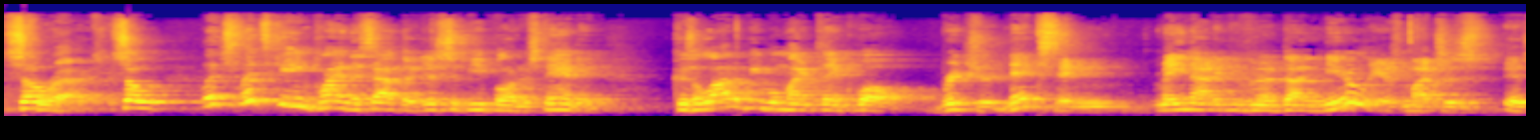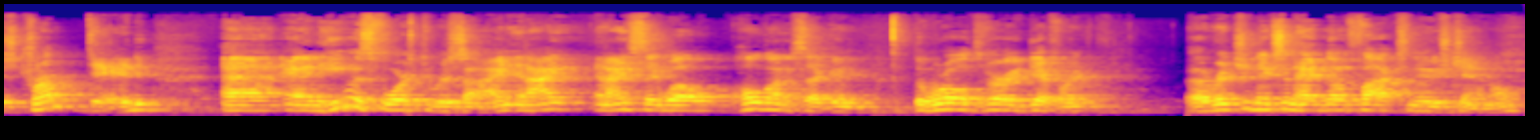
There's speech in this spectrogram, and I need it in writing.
So, Correct. So let's let's game plan this out there just so people understand it. Because a lot of people might think, well, Richard Nixon may not even have done nearly as much as, as Trump did, uh, and he was forced to resign. And I and I say, well, hold on a second. The world's very different. Uh, Richard Nixon had no Fox News channel,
